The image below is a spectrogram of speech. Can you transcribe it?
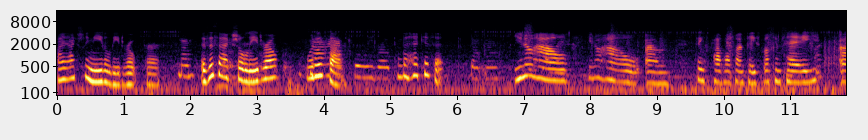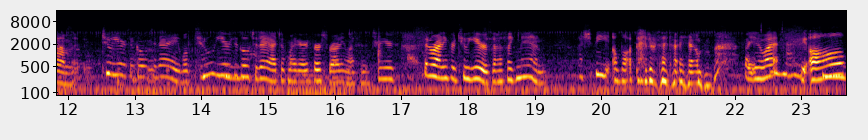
I actually need a lead rope for Mom. Is this actual lead rope? What is that? Actual lead rope. What the heck is it? Don't know. You know how you know how um, things pop up on Facebook and say um, two years ago today. Well, two years ago today, I took my very first riding lesson. Two years, I've been riding for two years, and I was like, man, I should be a lot better than I am. But you know what? We all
